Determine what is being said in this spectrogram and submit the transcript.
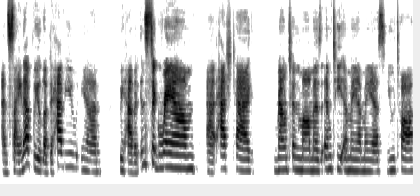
and sign up. We would love to have you. And we have an Instagram at hashtag Mountain Mamas, MTMAMAS Utah.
